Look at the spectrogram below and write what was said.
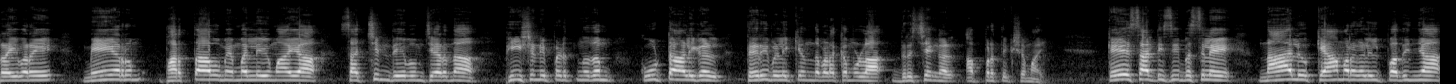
ഡ്രൈവറെ മേയറും ഭർത്താവും എം എൽ എയുമായ സച്ചിൻ ദേവും ചേർന്ന് ഭീഷണിപ്പെടുത്തുന്നതും കൂട്ടാളികൾ തെറി വിളിക്കുന്നതടക്കമുള്ള ദൃശ്യങ്ങൾ അപ്രത്യക്ഷമായി. K S R T C ബസ്സിലെ നാലു ക്യാമറകളിൽ പതിഞ്ഞ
